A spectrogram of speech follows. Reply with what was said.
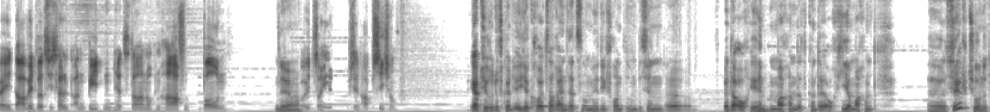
Bei David wird sich halt anbieten, jetzt da noch einen Hafen bauen. Ja. Kreuzer hier ein bisschen absichern. Ja, theoretisch könnt ihr hier Kreuzer reinsetzen, um hier die Front so ein bisschen. Äh, könnt ihr auch hier hinten machen, das könnt ihr auch hier machen. Äh, Es hilft schon. Das,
